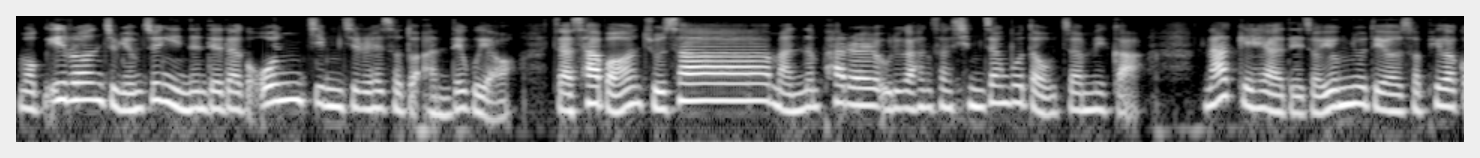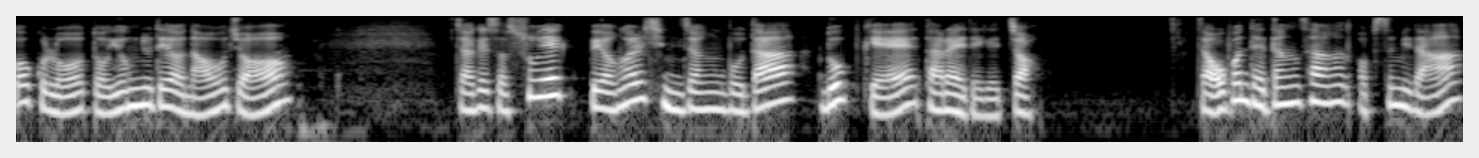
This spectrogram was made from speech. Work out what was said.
뭐 이런 좀 염증이 있는 데다가 온 찜질을 해서도 안 되고요. 자, 4번 주사 맞는 팔을 우리가 항상 심장보다 어쩝니까? 낮게 해야 되죠. 역류되어서 피가 거꾸로 또 역류되어 나오죠. 자, 그래서 수액병을 심장보다 높게 달아야 되겠죠. 자, 5번 대상사항은 없습니다.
